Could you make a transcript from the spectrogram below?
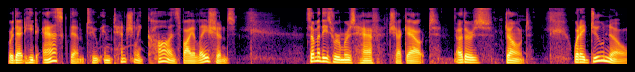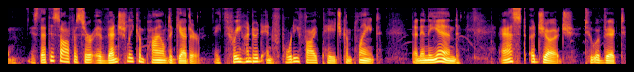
or that he'd ask them to intentionally cause violations. Some of these rumors half check out, others don't. What I do know is that this officer eventually compiled together a 345 page complaint that, in the end, asked a judge to evict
